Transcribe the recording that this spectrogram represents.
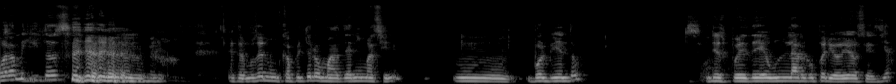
hola amiguitos. Estamos en un capítulo más de animación. Mm, volviendo, después de un largo periodo de ausencia,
